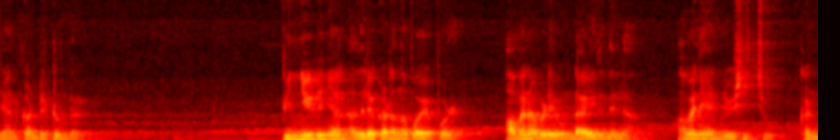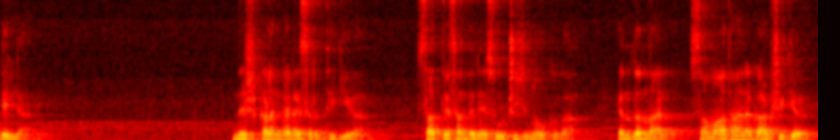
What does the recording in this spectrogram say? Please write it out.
ഞാൻ കണ്ടിട്ടുണ്ട്. പിന്നീട് ഞാൻ അതിലെ കടന്നു പോയപ്പോൾ അവൻ അവിടെ ഉണ്ടായിരുന്നില്ല. അവനെ അന്വേഷിച്ചു കണ്ടില്ല. നിഷ്കളങ്കനെ ശ്രദ്ധിക്കുക സത്യസന്ധനെ സൂക്ഷിച്ചു നോക്കുക. എന്തെന്നാൽ സമാധാനകാംക്ഷിക്ക്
